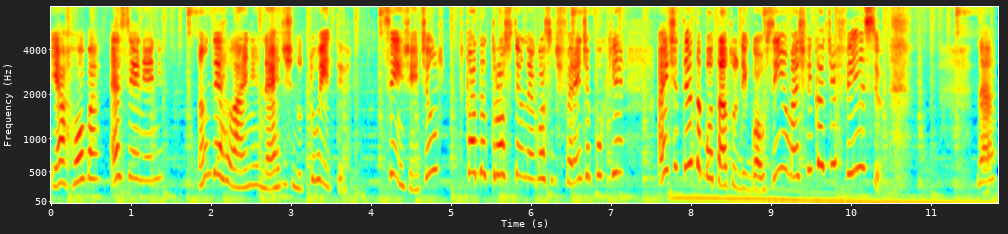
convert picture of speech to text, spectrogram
e arroba snn underline nerds no Twitter. Sim, gente, eu, cada troço tem um negócio diferente, é porque a gente tenta botar tudo igualzinho, mas fica difícil, né?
